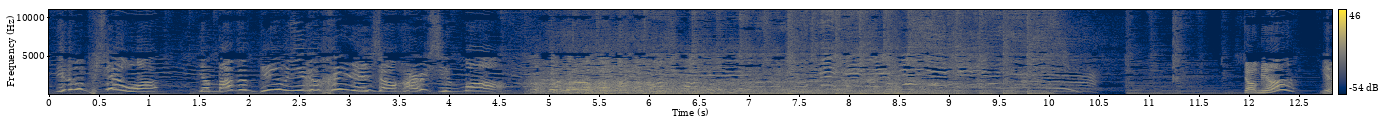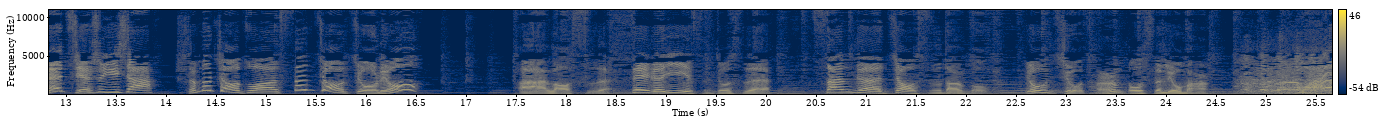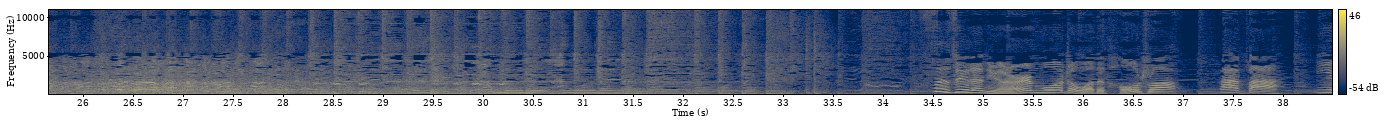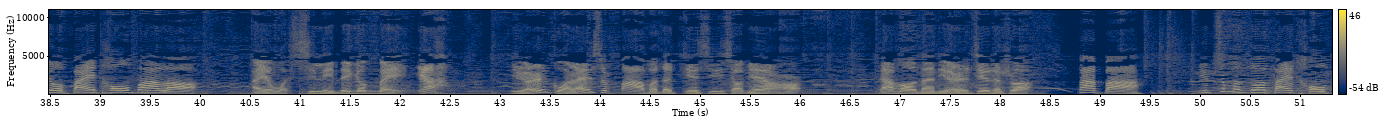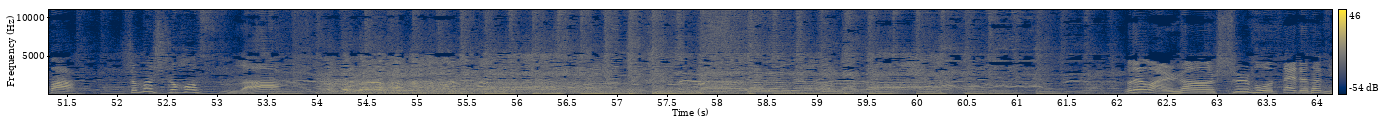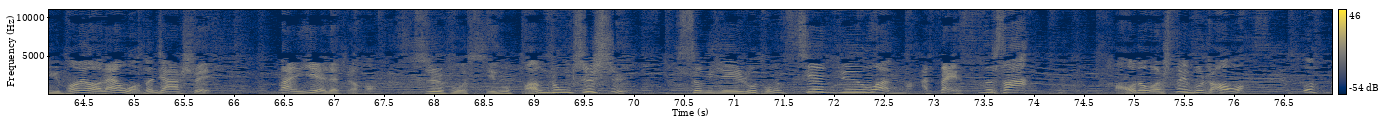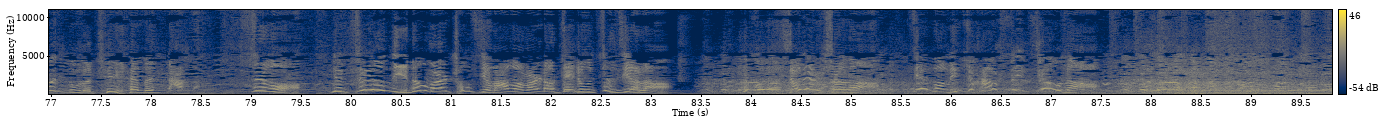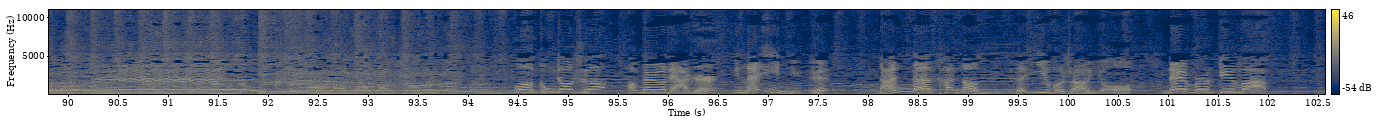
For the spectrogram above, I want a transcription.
你他妈骗我！也麻烦别用一个黑人小孩行吗？小明，你来解释一下什么叫做三教九流？啊，老师，这个意思就是三个教师当中有九成都是流氓。四岁的女儿摸着我的头说：“爸爸，你有白头发了。”哎呀，我心里那个美呀！女儿果然是爸爸的贴心小棉袄。然后呢，女儿接着说：“爸爸，你这么多白头发，什么时候死啊？” 昨天晚上，师傅带着他女朋友来我们家睡。半夜的时候，师傅行房中之事，声音如同千军万马在厮杀，吵得我睡不着啊！我愤怒的踢开门大喊：“师傅，也只有你能玩充气娃娃玩到这种境界了，能不能小点声啊？街坊邻居还要睡觉呢。”坐公交车旁边有俩人，一男一女。男的看到女的衣服上有 “Never give up”，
